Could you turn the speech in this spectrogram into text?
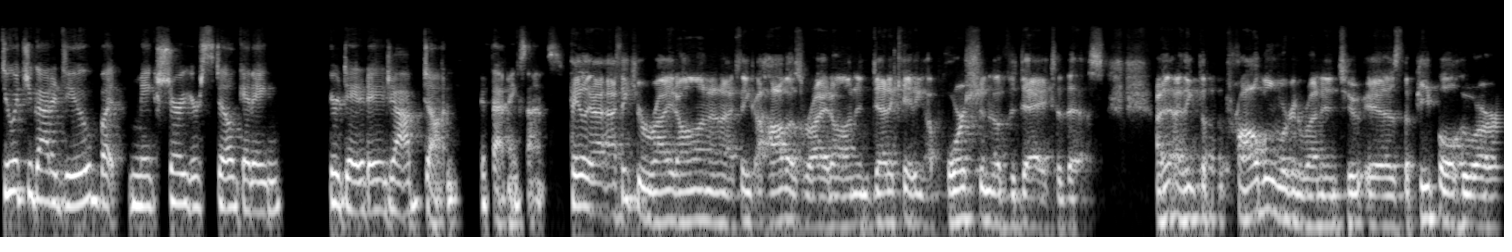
Do what you got to do, but make sure you're still getting your day to day job done, if that makes sense. Haley, I think you're right on, and I think Ahava's right on in dedicating a portion of the day to this. I, I think the problem we're going to run into is the people who are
